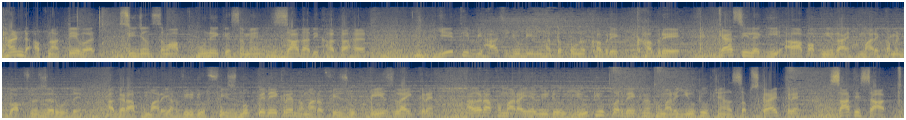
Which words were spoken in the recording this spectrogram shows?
ठंड अपना तेवर सीज़न समाप्त होने के समय ज़्यादा दिखाता है। ये थी बिहार से जुड़ी महत्वपूर्ण खबरें। खबरें कैसी लगी? आप अपनी राय हमारे कमेंट बॉक्स में ज़रूर दें। अगर आप हमारा यह वीडियो फेसबुक पे देख रहे हैं तो हमारा फेसबुक पेज लाइक करें। अगर आप हमारा यह वीडियो यूट्यूब पर देख रहे हैं तो हमारे यूट्यूब चैनल सब्सक्राइब करें। साथ ही साथ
